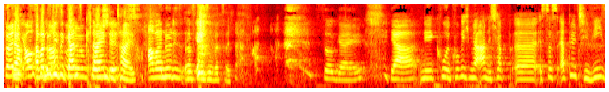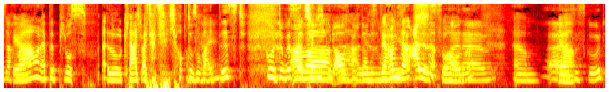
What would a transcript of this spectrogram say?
Völlig ja, ausgedacht. Aber nur diese ganz kleinen Bullshit. Details. Aber nur diese, das war so witzig. So geil. Ja, nee, cool. Gucke ich mir an. Ich habe, äh, ist das Apple TV, sag mal? Ja, und Apple Plus. Also klar, ich weiß jetzt nicht, ob du okay. so weit bist. Gut, du bist aber, natürlich gut ausgestattet. Ja, wir haben hier alles zu Hause. Und, ähm, ähm, äh, ja. Das ist gut.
